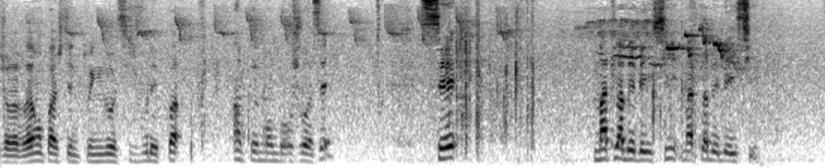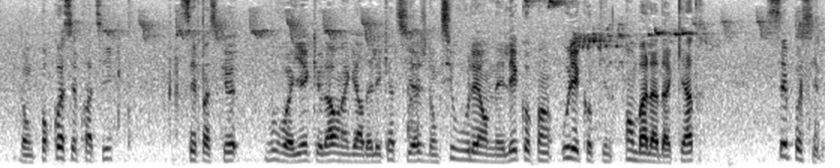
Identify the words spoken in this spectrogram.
j'aurais vraiment pas acheté une Twingo si je voulais pas un peu m'embourgeoiser. C'est matelas bébé ici, matelas bébé ici. Donc pourquoi c'est pratique? C'est parce que vous voyez que là on a gardé les 4 sièges, donc si vous voulez emmener les copains ou les copines en balade à 4, c'est possible.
